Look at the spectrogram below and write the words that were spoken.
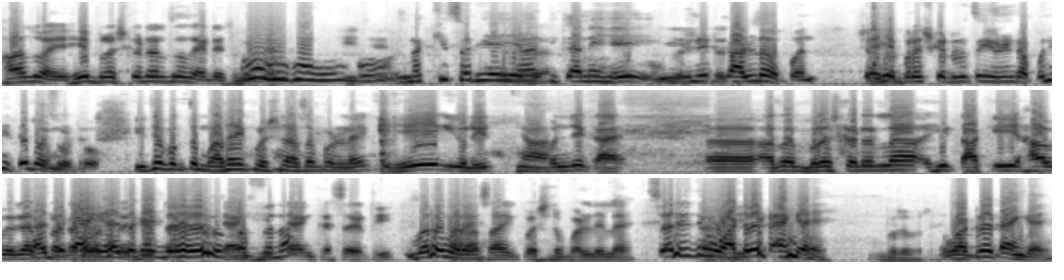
हा जो आहे हे ब्रश कटरच हो अटॅचमेंट नक्की सर हे या ठिकाणी हे युनिट. काढलं आपण तर हे ब्रश कटरचं युनिट आपण इथे बसवतो. इथे फक्त मला एक प्रश्न असा पडलाय की हे एक युनिट. म्हणजे काय? आता ब्रश कटरला ही टाकी हा वेगळा? टँक कशासाठी बरोबर असा एक प्रश्न पडलेला आहे. सर इथे वॉटर टँक आहे. बरोबर आहे. वॉटर टँक आहे.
